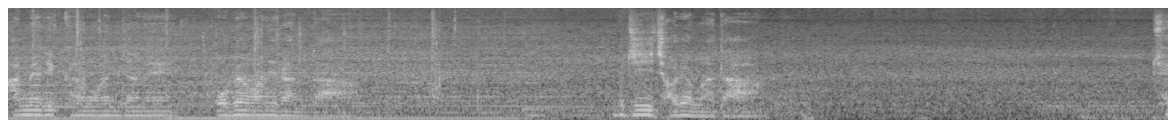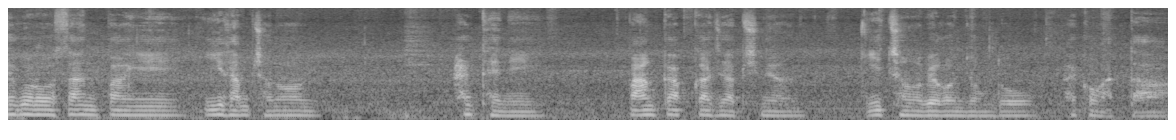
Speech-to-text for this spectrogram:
아메리카노 한 잔에 500원이란다. 무지 저렴하다. 최고로 싼 빵이 2, 3천 원 할 테니 빵값까지 합치면 2,500원 정도 할 것 같다.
